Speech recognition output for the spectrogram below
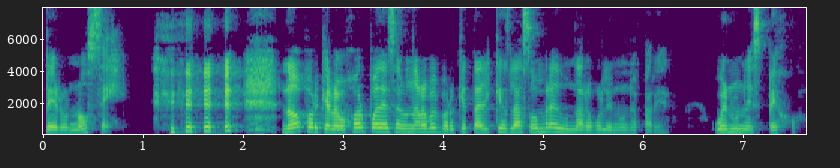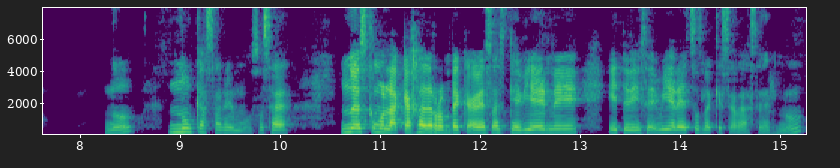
pero no sé. ¿No? Porque a lo mejor puede ser un árbol, pero ¿qué tal que es la sombra de un árbol en una pared o en un espejo? ¿No? Nunca sabemos. O sea, no es como la caja de rompecabezas que viene y te dice, mira, esto es lo que se va a hacer, ¿no?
